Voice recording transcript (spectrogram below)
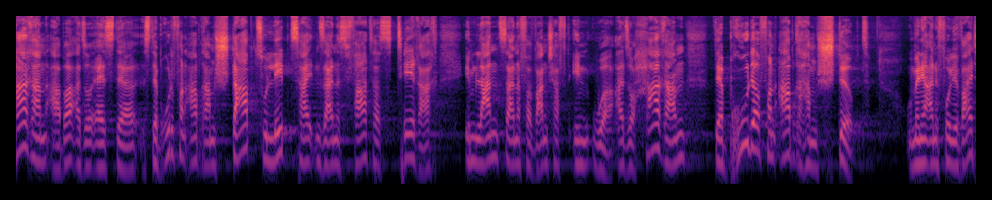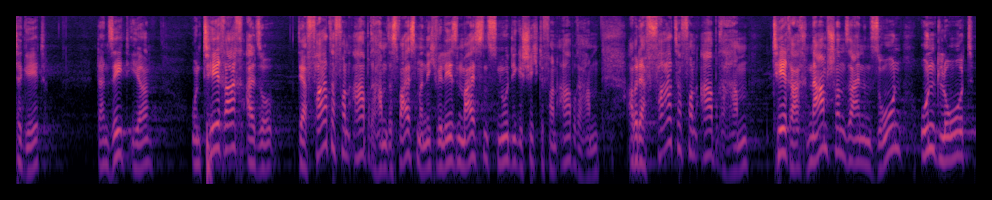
Haran aber, also er ist der, ist der Bruder von Abraham, starb zu Lebzeiten seines Vaters Terach im Land seiner Verwandtschaft in Ur. Also Haran, der Bruder von Abraham, stirbt. Und wenn ihr eine Folie weitergeht, dann seht ihr, und Terach, also der Vater von Abraham, das weiß man nicht, wir lesen meistens nur die Geschichte von Abraham, aber der Vater von Abraham Terach nahm schon seinen Sohn und Lot,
